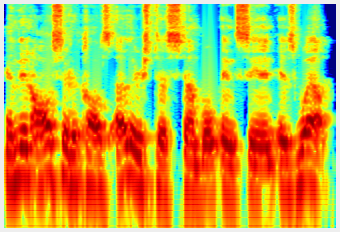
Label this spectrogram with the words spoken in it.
and then also to cause others to stumble and sin as well.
